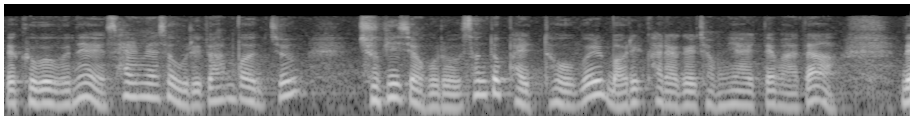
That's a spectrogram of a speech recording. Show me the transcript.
그 부분을 삶에서 우리도 한 번쯤 주기적으로 손톱 발톱을 머리카락을 정리할 때마다 내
